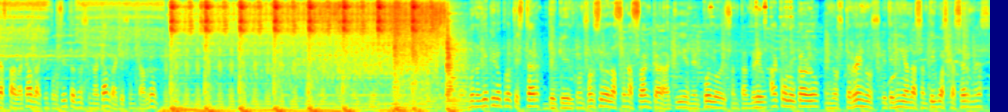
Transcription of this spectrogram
hasta la cabra, que por cierto no es una cabra, que es un cabrón. Bueno, yo quiero protestar de que el consorcio de la zona franca aquí en el pueblo de Santandreu ha colocado en los terrenos que tenían las antiguas casernas,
